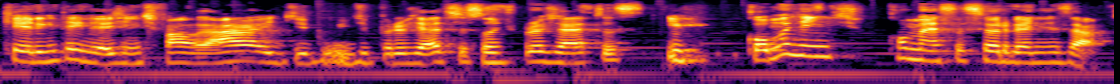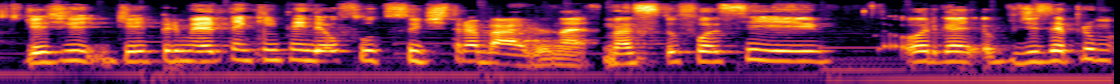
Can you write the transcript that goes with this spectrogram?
queira entender. A gente fala ah, de, de projetos, gestão de projetos e como a gente começa a se organizar. De, de, primeiro tem que entender o fluxo de trabalho, né? Mas se tu fosse dizer para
